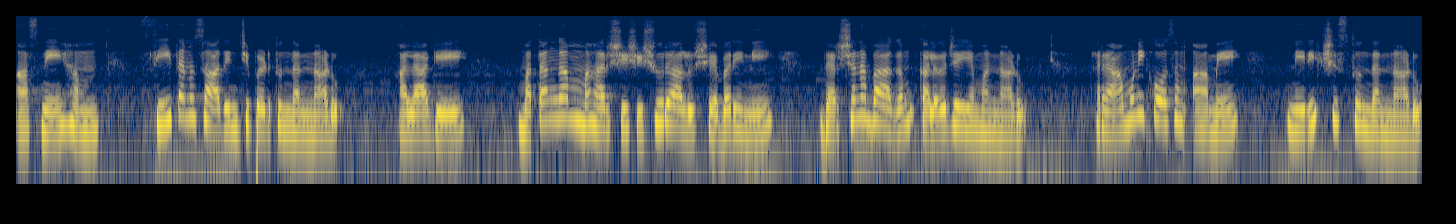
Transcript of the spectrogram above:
ఆ స్నేహం సీతను సాధించి పెడుతుందన్నాడు. అలాగే మతంగం మహర్షి శిశురాలు శబరిని దర్శన భాగం కలుగజేయమన్నాడు. రాముని కోసం ఆమె నిరీక్షిస్తుందన్నాడు.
